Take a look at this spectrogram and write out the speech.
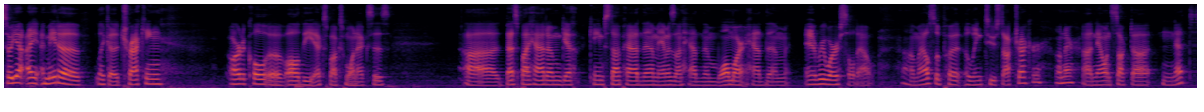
so yeah, I, I made a like a tracking article of all the Xbox One X's. Uh, Best Buy had them, GameStop had them, Amazon had them, Walmart had them. Everywhere sold out. Um, I also put a link to Stock Tracker on there, uh, nowinstock.net.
